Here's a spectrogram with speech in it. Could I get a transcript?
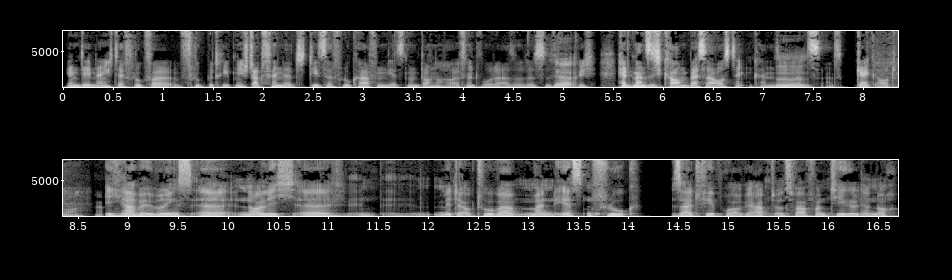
in denen eigentlich der Flugver Flugbetrieb nicht stattfindet, dieser Flughafen jetzt nun doch noch eröffnet wurde. Also das ist ja. wirklich, hätte man sich kaum besser ausdenken können, so mhm. als, als Gag-Autor. Ja. Ich habe übrigens äh, neulich äh, Mitte Oktober meinen ersten Flug seit Februar gehabt, und zwar von Tegel dann noch.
